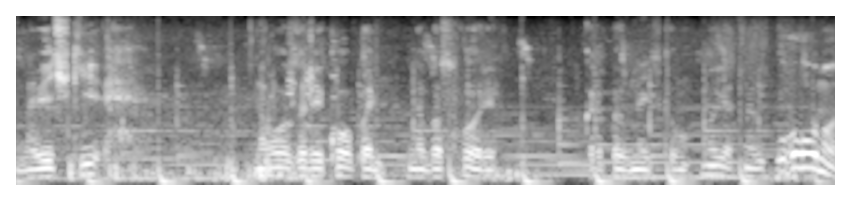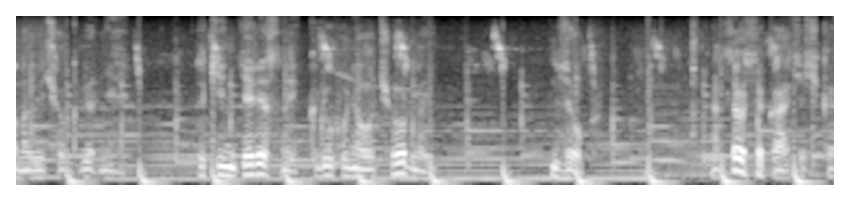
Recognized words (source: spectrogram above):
Новички на озері Копань на Босфорі в Кропивницькому. Ну як новичок. О, воно новичок, верніше. Такий інтересний, клюв у нього чорний дзьоб. А це ось качечка.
